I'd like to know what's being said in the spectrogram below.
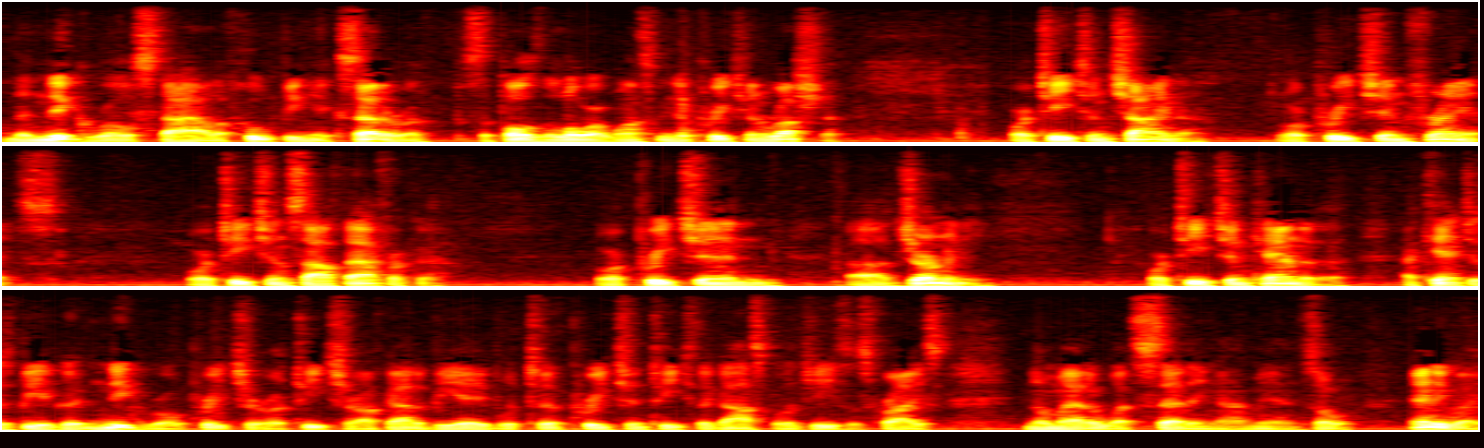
the Negro style of whooping, etc. Suppose the Lord wants me to preach in Russia or teach in China or preach in France or teach in South Africa or preach in uh, Germany or teach in Canada. I can't just be a good Negro preacher or teacher. I've got to be able to preach and teach the gospel of Jesus Christ no matter what setting I'm in. So anyway,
